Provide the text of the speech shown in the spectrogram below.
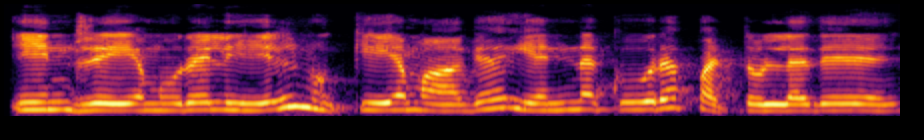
இன்றைய முரளியில் முக்கியமாக என்ன கூறப்பட்டுள்ளது?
